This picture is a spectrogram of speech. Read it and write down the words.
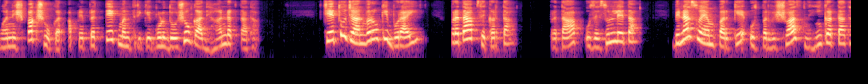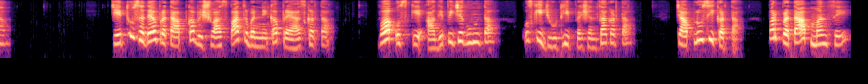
वह निष्पक्ष होकर अपने प्रत्येक मंत्री के गुण दोषों का ध्यान रखता था। चेतु जानवरों की बुराई प्रताप से करता। प्रताप उसे सुन लेता, बिना स्वयं पर के उस पर विश्वास नहीं करता था। चेतु सदैव प्रताप का विश्वास पात्र बनने का प्रयास करता। वह उसके आगे पीछे घूमता उसकी झूठी प्रशंसा करता, चापलूसी करता, पर प्रताप मन से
